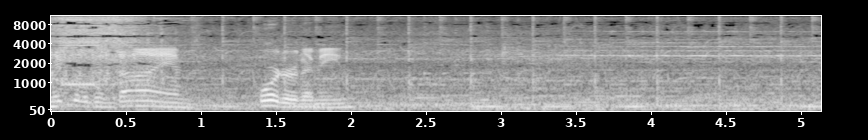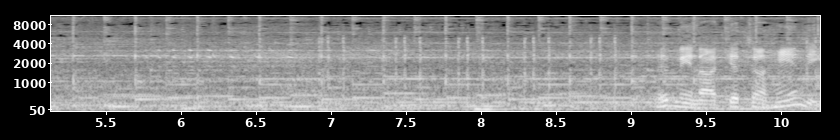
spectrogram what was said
Nickeled and dimed. Quartered, I mean. It may not get to handy.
